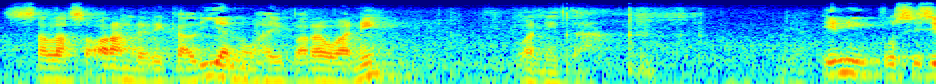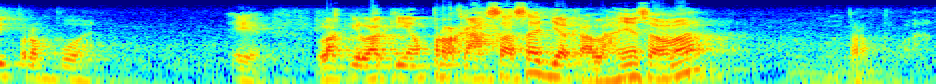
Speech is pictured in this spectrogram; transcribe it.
salah seorang dari kalian wahai para wanita. Ya, ini posisi perempuan. Iya, laki-laki yang perkasa saja kalahnya sama perempuan.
